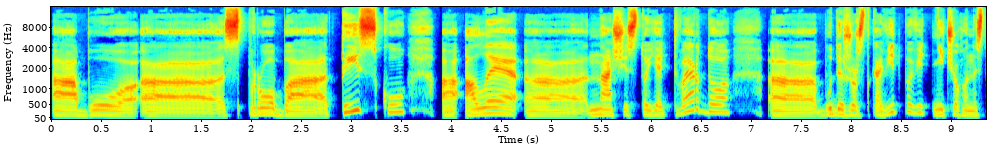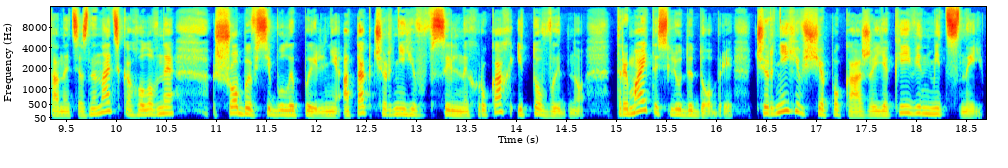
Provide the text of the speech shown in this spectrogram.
або е, спроба тиску, але е, наші стоять твердо, е, буде жорстка відповідь, нічого не станеться зненацька. Головне, щоби всі були пильні. А так Чернігів в сильних руках, і то видно. Тримайтесь, люди добрі. Чернігів ще покаже, який він міцний.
